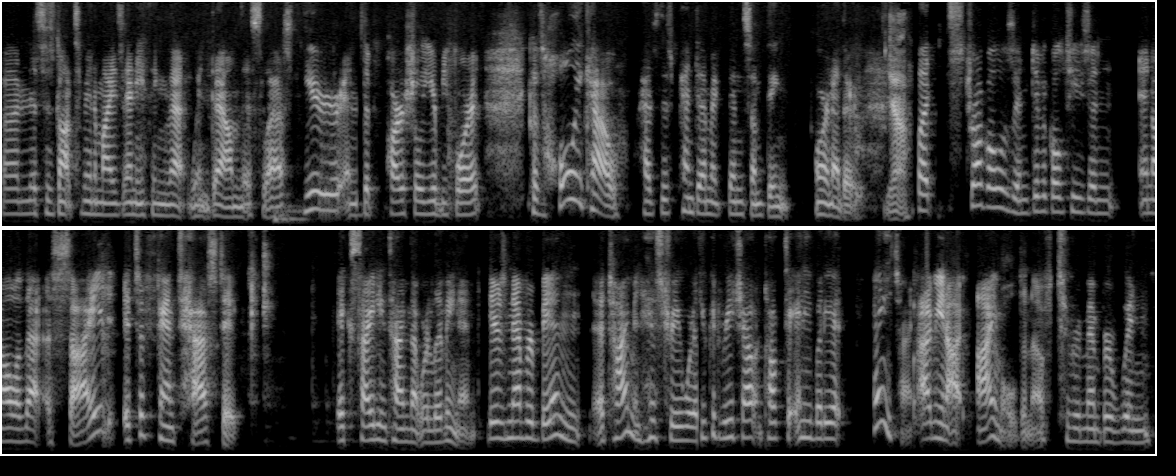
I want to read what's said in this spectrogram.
And this is not to minimize anything that went down this last year and the partial year before it, because holy cow, has this pandemic been something or another. Yeah. But struggles and difficulties and and all of that aside, it's a fantastic, exciting time that we're living in. There's never been a time in history where you could reach out and talk to anybody at any time. I mean, I, I'm old enough to remember when.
